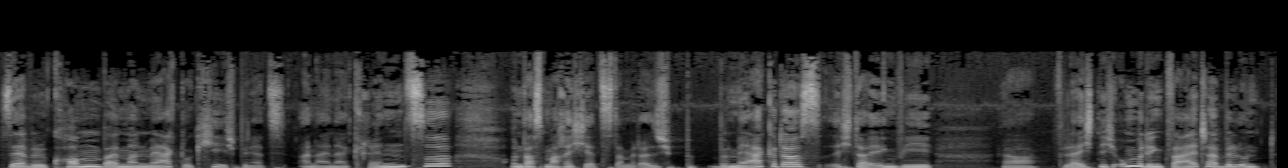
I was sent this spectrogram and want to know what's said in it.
sehr willkommen, weil man merkt, okay, ich bin jetzt an einer Grenze und was mache ich jetzt damit? Also ich bemerke das, ich da irgendwie ja vielleicht nicht unbedingt weiter will und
